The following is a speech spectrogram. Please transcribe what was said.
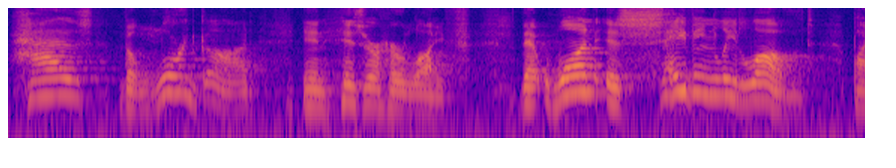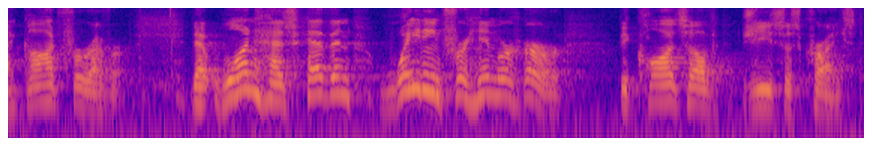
has the Lord God in his or her life, that one is savingly loved by God forever, that one has heaven waiting for him or her because of Jesus Christ.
